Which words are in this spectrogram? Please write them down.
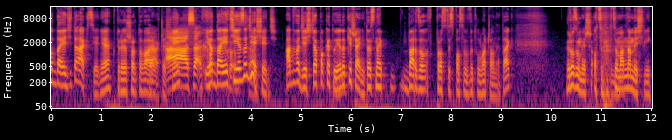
oddaję ci te akcje, nie? Które shortowałem Tak. wcześniej A, za- i oddaję ci je za tak. 10, a 20 poketuję do kieszeni. To jest naj, bardzo w prosty sposób wytłumaczone, tak? Rozumiesz, o co, co mam na myśli.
